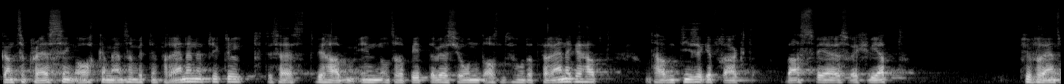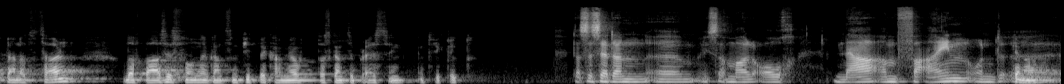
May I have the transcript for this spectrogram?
ganze Pricing auch gemeinsam mit den Vereinen entwickelt. Das heißt, wir haben in unserer Beta-Version 1500 Vereine gehabt und haben diese gefragt, was wäre es euch wert, für Vereinsplaner zu zahlen. Und auf Basis von dem ganzen Feedback haben wir auch das ganze Pricing entwickelt. Das ist ja dann, ähm, ich sag mal, auch nah am Verein und genau. äh,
